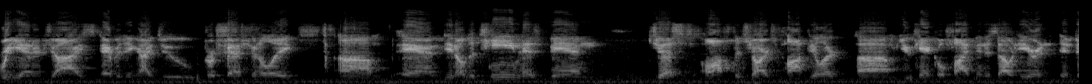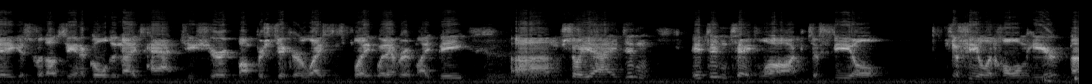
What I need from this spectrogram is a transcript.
re-energized everything I do professionally. Um, and you know, the team has been just off the charts popular. Um, you can't go five minutes out here in, in Vegas without seeing a Golden Knights hat, T-shirt, bumper sticker, license plate, whatever it might be. Um, so yeah, it didn't it didn't take long to feel to feel at home here. Uh,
